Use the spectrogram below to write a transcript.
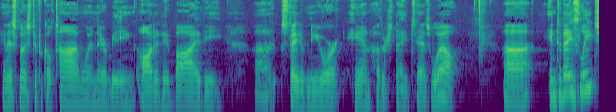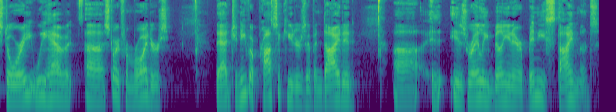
in this most difficult time when they're being audited by the uh, state of New York and other states as well. Uh, in today's lead story, we have a story from Reuters that Geneva prosecutors have indicted uh, Israeli billionaire Benny Steinmetz,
